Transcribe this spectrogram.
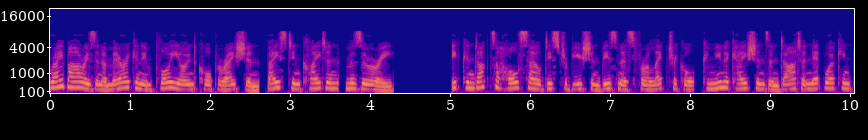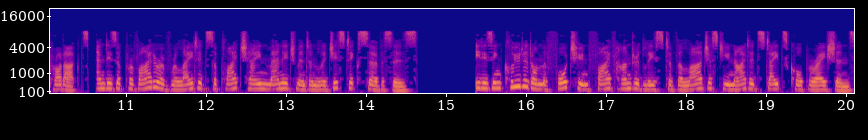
Graybar is an American employee-owned corporation, based in Clayton, Missouri. It conducts a wholesale distribution business for electrical, communications and data networking products, and is a provider of related supply chain management and logistics services. It is included on the Fortune 500 list of the largest United States corporations.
